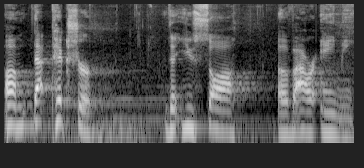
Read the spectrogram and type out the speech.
Um, that picture that you saw of our Amy,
